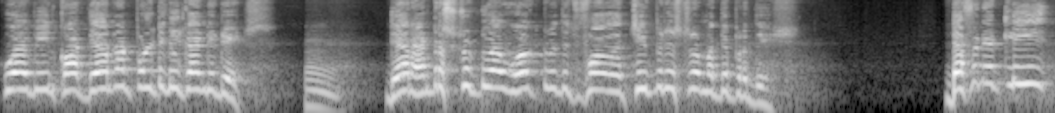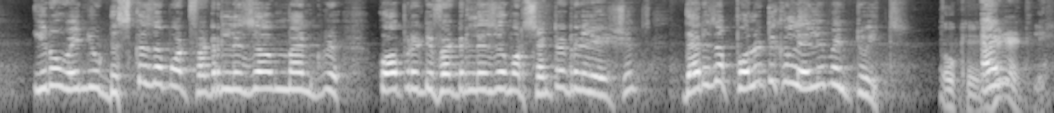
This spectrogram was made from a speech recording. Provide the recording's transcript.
who have been caught, they are not political candidates. Hmm. They are understood to have worked with the Chief Minister of Madhya Pradesh. Definitely, you know, when you discuss about federalism and cooperative federalism or centered relations, there is a political element to it. Okay. And Definitely.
